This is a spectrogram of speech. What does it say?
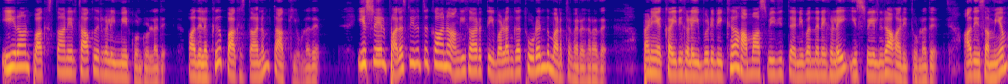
ஈரான் பாகிஸ்தானில் தாக்குதல்களை மேற்கொண்டுள்ளது. பதிலுக்கு பாகிஸ்தானும் தாக்கியுள்ளது. இஸ்ரேல் பலஸ்தீனத்துக்கான அங்கீகாரத்தை வழங்க தொடர்ந்து மறுத்து வருகிறது. பணிய கைதிகளை விடுவிக்க ஹமாஸ் விதித்த நிபந்தனைகளை இஸ்ரேல் நிராகரித்துள்ளது. அதே சமயம்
